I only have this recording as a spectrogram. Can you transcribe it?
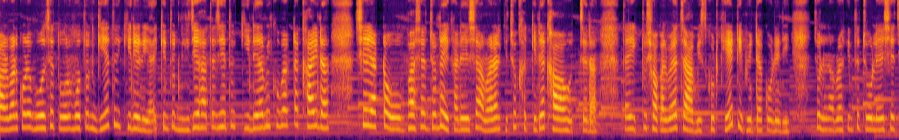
বারবার করে বলছে, তোর মতন গিয়ে তুই কিনে নিয়ে আয়। কিন্তু নিজে হাতে যেহেতু কিনে আমি খুব একটা খাই না, সেই একটা অভ্যাসের জন্য এখানে এসে আমার আর কিছু কিনে খাওয়া হচ্ছে না। তাই একটু সকালবেলা চা, বিস্কুট খেয়ে টিফিনটা করে নিই। চলুন আমরা কিন্তু চলে এসেছি।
